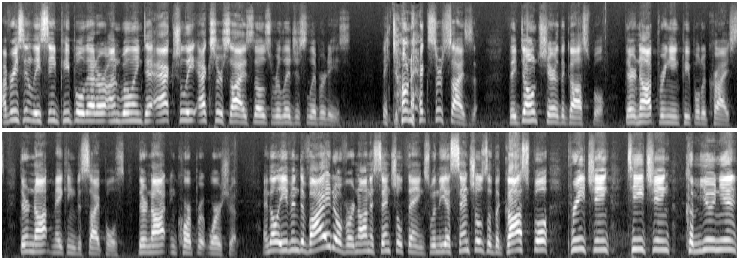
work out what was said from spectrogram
I've recently seen people that are unwilling to actually exercise those religious liberties. They don't exercise them, they don't share the gospel. They're not bringing people to Christ. They're not making disciples. They're not in corporate worship. And they'll even divide over non essential things when the essentials of the gospel, preaching, teaching, communion,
